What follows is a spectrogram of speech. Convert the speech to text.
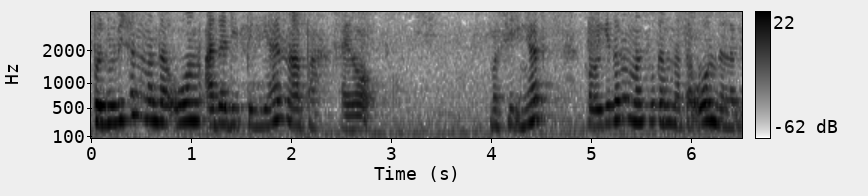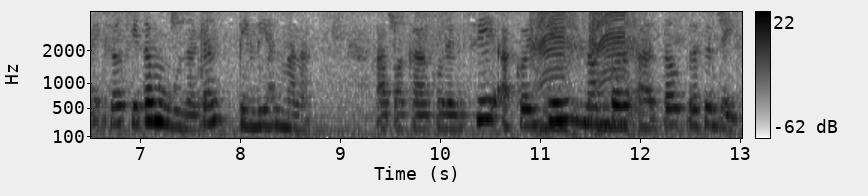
penulisan mata uang ada di pilihan apa? Ayo masih ingat? Kalau kita memasukkan mata uang dalam Excel kita menggunakan pilihan mana apakah currency, accounting, number, atau percentage?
